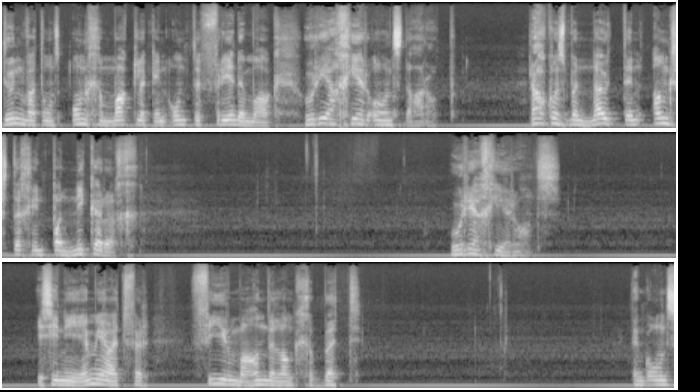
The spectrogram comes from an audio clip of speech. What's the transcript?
doen wat ons ongemaklik en ontevrede maak, hoe reageer ons daarop? Raak ons benoud en angstig en paniekerig? Hoe reageer ons? Jy sien Nehemia het vir 4 maande lank gebid. Dink ons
